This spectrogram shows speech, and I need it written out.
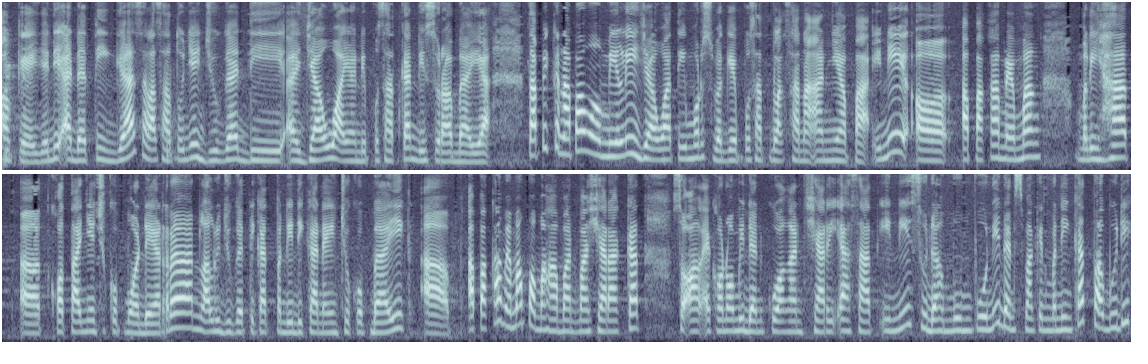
Oke, jadi ada tiga, salah satunya juga di uh, Jawa yang dipusatkan di Surabaya. Tapi kenapa memilih Jawa Timur sebagai pusat pelaksanaannya, Pak? Ini uh, apakah memang melihat uh, kotanya cukup modern, lalu juga tingkat pendidikan yang cukup baik? Uh, apakah memang pemahaman masyarakat soal ekonomi dan keuangan syariah saat ini sudah mumpuni dan semakin meningkat, Pak Budi?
